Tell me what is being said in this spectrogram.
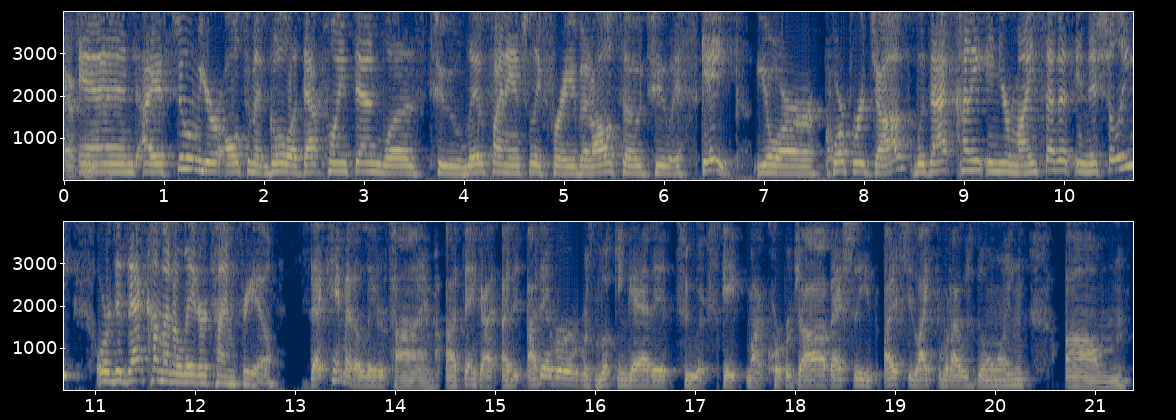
Absolutely. And I assume your ultimate goal at that point then was to live financially free, but also to escape your corporate job. Was that kind of in your mindset initially, or did that come at a later time for you? That came at a later time. I think I, I, I never was looking at it to escape my corporate job. Actually, I actually liked what I was doing. Um,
